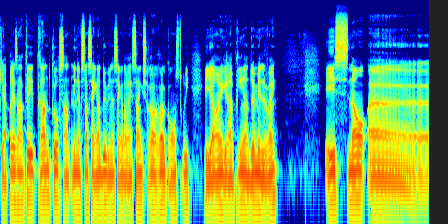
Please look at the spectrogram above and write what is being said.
qui a présenté 30 courses entre 1952 et 1985, sera reconstruit et il y aura un Grand Prix en 2020. Et sinon, euh,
